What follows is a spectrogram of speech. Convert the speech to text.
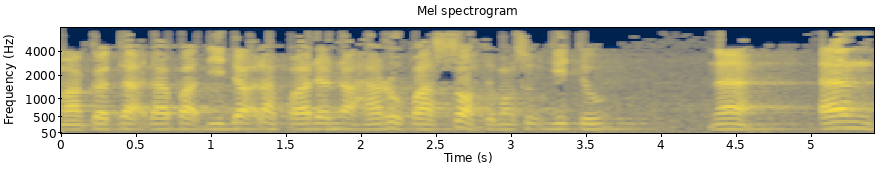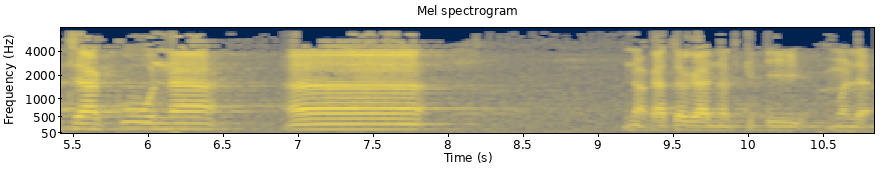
Maka tak dapat tidaklah pada nak harus pasah tu maksud gitu. Nah, an takuna uh, nak katakan nak kedi molek.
